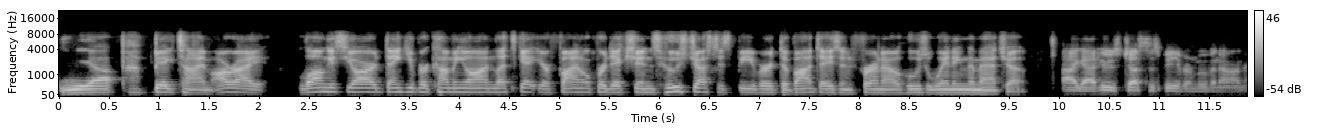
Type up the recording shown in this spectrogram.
Yep. Big time. All right. Longest yard. Thank you for coming on. Let's get your final predictions. Who's Justice Beaver? Devontae's Inferno. Who's winning the matchup? I got who's Justice Beaver moving on.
